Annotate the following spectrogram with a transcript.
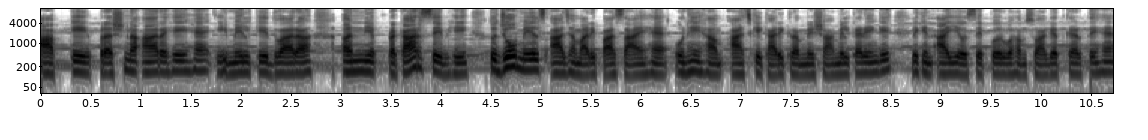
आपके प्रश्न आ रहे हैं ईमेल के द्वारा, अन्य प्रकार से भी। तो जो मेल्स आज हमारे पास आए हैं, उन्हें हम आज के कार्यक्रम में शामिल करेंगे। लेकिन आइए उससे पूर्व हम स्वागत करते हैं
